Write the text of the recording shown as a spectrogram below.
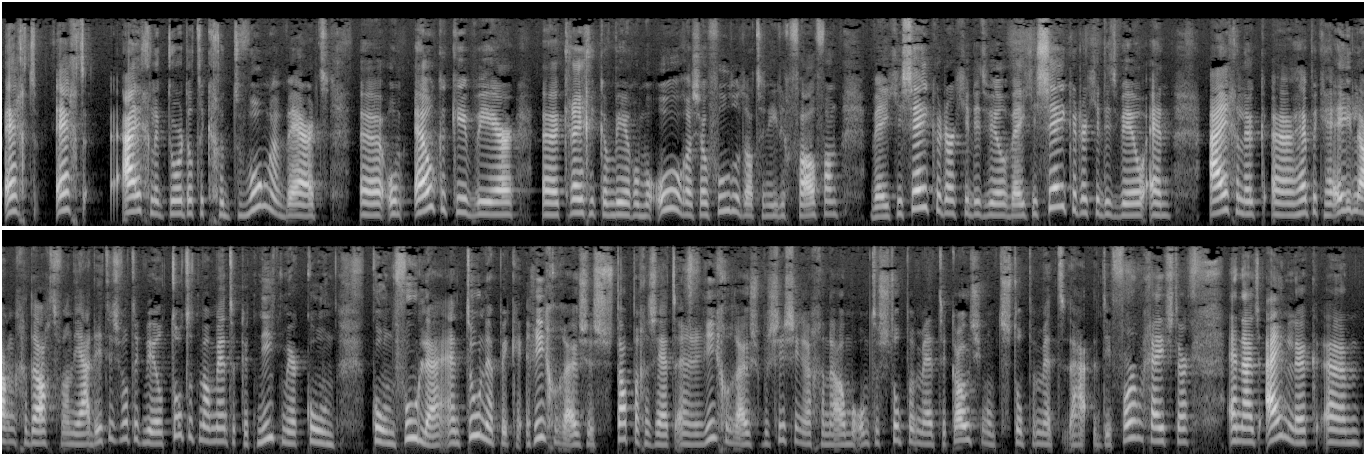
echt, echt eigenlijk doordat ik gedwongen werd uh, om elke keer weer, uh, kreeg ik hem weer om mijn oren. Zo voelde dat in ieder geval van, weet je zeker dat je dit wil? Weet je zeker dat je dit wil? En eigenlijk uh, heb ik heel lang gedacht van, ja, dit is wat ik wil. Tot het moment dat ik het niet meer kon, kon voelen. En toen heb ik rigoureuze stappen gezet en rigoureuze beslissingen genomen om te stoppen met de coaching, om te stoppen met die vormgeefster. En uiteindelijk um,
